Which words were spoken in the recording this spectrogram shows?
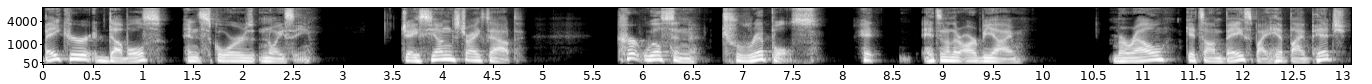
Baker doubles and scores Neuse. Jace Jung strikes out. Kurt Wilson triples, hit hits another RBI. Murrell gets on base by hit by pitch.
